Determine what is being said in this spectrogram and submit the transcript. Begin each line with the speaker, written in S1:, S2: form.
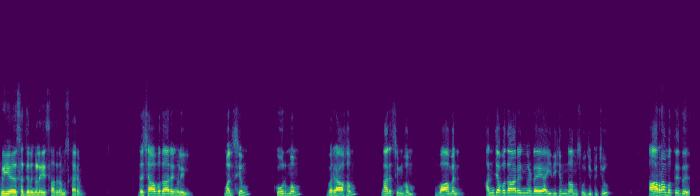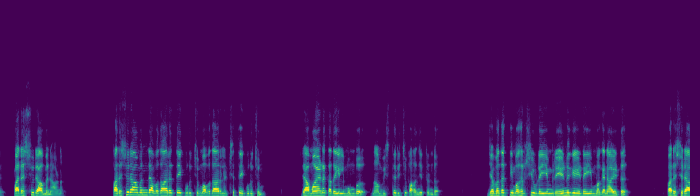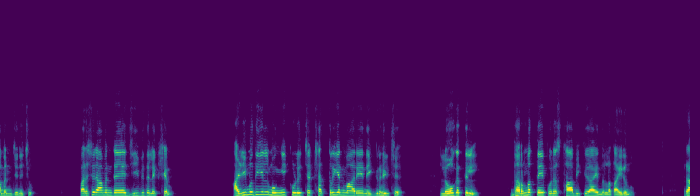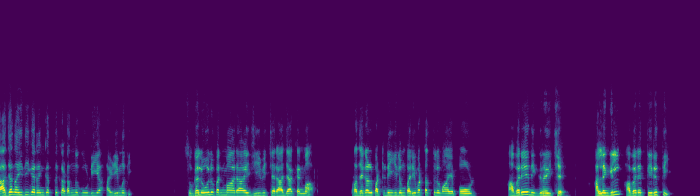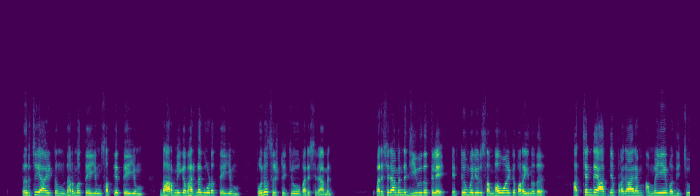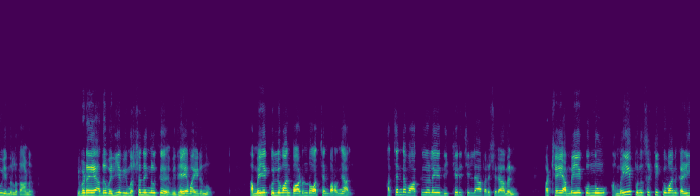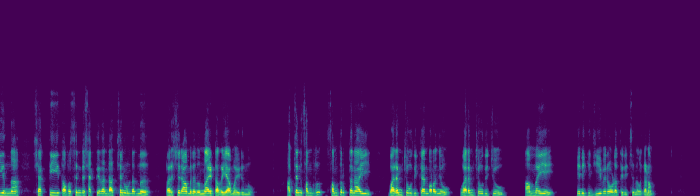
S1: പ്രിയ സജ്ജനങ്ങളെ സാദര നമസ്കാരം ദശാവതാരങ്ങളിൽ മത്സ്യം കൂർമ്മം വരാഹം നരസിംഹം വാമനൻ അഞ്ചവതാരങ്ങളുടെ ഐതിഹ്യം നാം സൂചിപ്പിച്ചു. ആറാമത്തേത് പരശുരാമനാണ്. പരശുരാമന്റെ അവതാരത്തെക്കുറിച്ചും അവതാര ലക്ഷ്യത്തെക്കുറിച്ചും രാമായണ കഥയിൽ മുമ്പ് നാം വിസ്തരിച്ചു പറഞ്ഞിട്ടുണ്ട്. ജമദക്തി മഹർഷിയുടെയും രേണുകയുടെയും മകനായിട്ട് പരശുരാമൻ ജനിച്ചു. പരശുരാമന്റെ ജീവിത ലക്ഷ്യം അഴിമതിയിൽ മുങ്ങിക്കുളിച്ച ക്ഷത്രിയന്മാരെ നിഗ്രഹിച്ച് ലോകത്തിൽ ധർമ്മത്തെ പുനഃസ്ഥാപിക്കുക എന്നുള്ളതായിരുന്നു. രാജനൈതിക രംഗത്ത് കടന്നുകൂടിയ അഴിമതി സുഖലോലുപന്മാരായി ജീവിച്ച രാജാക്കന്മാർ പ്രജകൾ പട്ടിണിയിലും പരിവട്ടത്തിലുമായപ്പോൾ അവരെ നിഗ്രഹിച്ച് അല്ലെങ്കിൽ അവരെ തിരുത്തി തീർച്ചയായിട്ടും ധർമ്മത്തെയും സത്യത്തെയും ധാർമ്മിക ഭരണകൂടത്തെയും പുനഃസൃഷ്ടിച്ചു പരശുരാമൻ. പരശുരാമന്റെ ജീവിതത്തിലെ ഏറ്റവും വലിയൊരു സംഭവമായിട്ട് പറയുന്നത് അച്ഛന്റെ ആജ്ഞപ്രകാരം അമ്മയെ വധിച്ചു എന്നുള്ളതാണ്. ഇവിടെ അത് വലിയ വിമർശനങ്ങൾക്ക് വിധേയമായിരുന്നു. അമ്മയെ കൊല്ലുവാൻ പാടുണ്ടോ അച്ഛൻ പറഞ്ഞാൽ അച്ഛന്റെ വാക്കുകളെ ധിഖരിച്ചില്ല പരശുരാമൻ. പക്ഷേ അമ്മയെ കൊന്നു അമ്മയെ പുനഃസൃഷ്ടിക്കുവാൻ കഴിയുന്ന ശക്തി തപസ്സിന്റെ ശക്തി തന്റെ അച്ഛനുണ്ടെന്ന് പരശുരാമന് നന്നായിട്ട് അറിയാമായിരുന്നു അച്ഛൻ സംതൃ സംതൃപ്തനായി വരം ചോദിക്കാൻ പറഞ്ഞു. വരം ചോദിച്ചു അമ്മയെ എനിക്ക് ജീവനോടെ തിരിച്ചു നൽകണം.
